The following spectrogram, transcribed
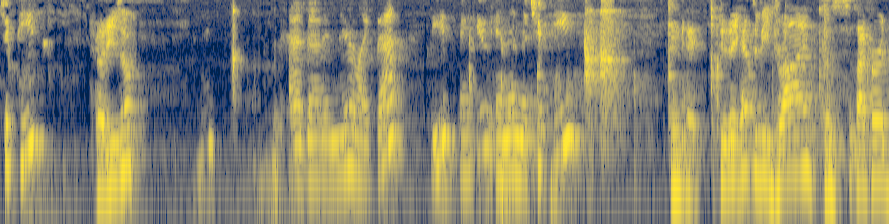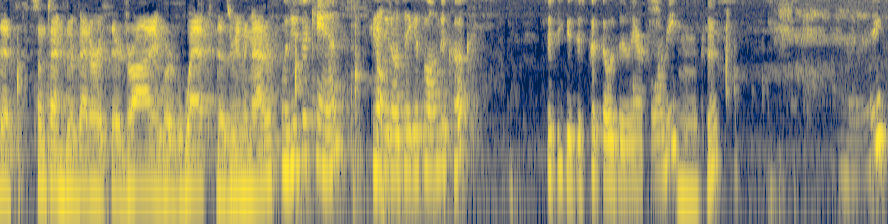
chickpeas. Chorizo. Add that in there like that, please. Thank you. And then the chickpeas. Okay. Do they have to be dry? Because I've heard that sometimes they're better if they're dry or wet. Does it really matter? Well, these are canned because they Oh. don't take as long to cook. So if you could just put those in there for me. Okay. Okay.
